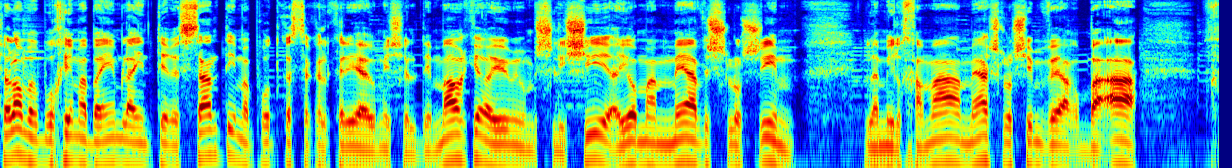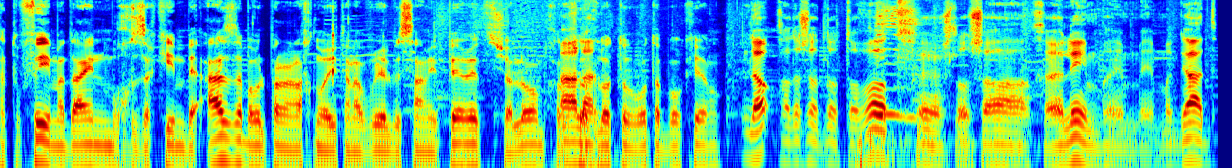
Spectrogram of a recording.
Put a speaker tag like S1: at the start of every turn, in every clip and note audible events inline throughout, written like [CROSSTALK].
S1: שלום וברוכים הבאים לאינטרסנטים, הפודקאסט הכלכלי היומי של דה מרקר, היום יום שלישי, היום ה-130 למלחמה, 134 חטופים עדיין מוחזקים בעזה, באולפן אנחנו איתן אבריאל וסמי פרץ, שלום, חדשות לא טובות הבוקר.
S2: לא, חדשות לא טובות, אה, שלושה חיילים, בהם אה, מג"ד.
